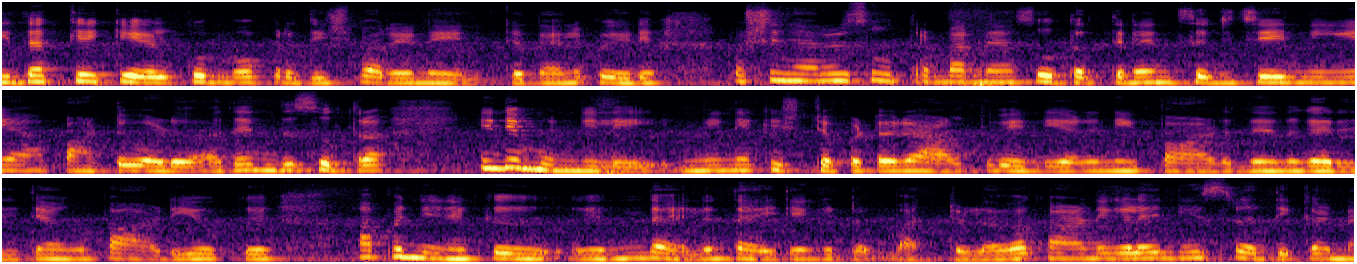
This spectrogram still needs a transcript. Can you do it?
ഇതൊക്കെ കേൾക്കുമ്പോൾ പ്രതീക്ഷ പറയണേ എനിക്ക് എന്തായാലും പേടി പക്ഷെ ഞാനൊരു സൂത്രം പറഞ്ഞ സൂത്രത്തിനനുസരിച്ച് നീ ആ പാട്ട് പാടുക. അതെന്ത് സൂത്രം? നിന്റെ മുന്നിലേ നിനക്ക് ഇഷ്ടപ്പെട്ട ഒരാൾക്ക് വേണ്ടിയാണ് നീ പാടുന്നതെന്ന് കരുതിയിട്ട് അങ്ങ് പാടിയൊക്കെ അപ്പം നിനക്ക് എന്തായാലും ധൈര്യം കിട്ടും. മറ്റുള്ളവ കാണികളെ നീ ശ്രദ്ധിക്കണ്ട.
